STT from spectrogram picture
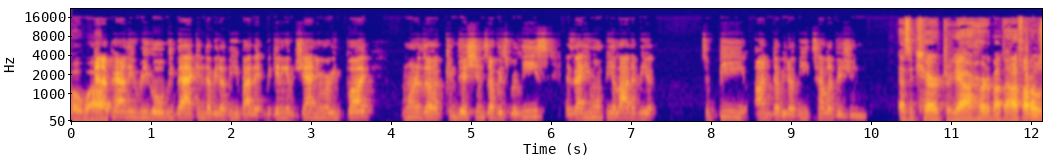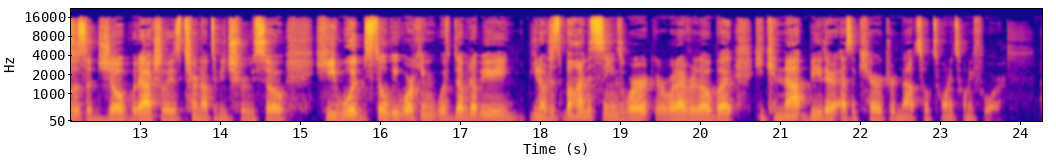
Oh wow! And apparently Regal will be back in WWE by the beginning of January, but one of the conditions of his release is that he won't be allowed to be to be on WWE television. As a character, yeah, I heard about that. I thought it was just a joke, but actually, it's turned out to be true. So he would still be working with WWE, you know, just behind the scenes work or whatever, though. But he cannot be there as a character not till 2024.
